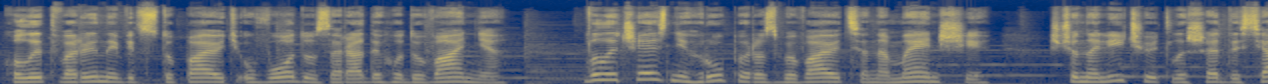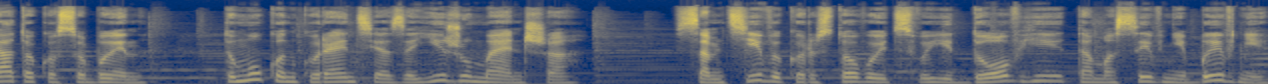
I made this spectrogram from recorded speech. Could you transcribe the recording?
Коли тварини відступають у воду заради годування, величезні групи розбиваються на менші, що налічують лише десяток особин, тому конкуренція за їжу менша. Самці використовують свої довгі та масивні бивні,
